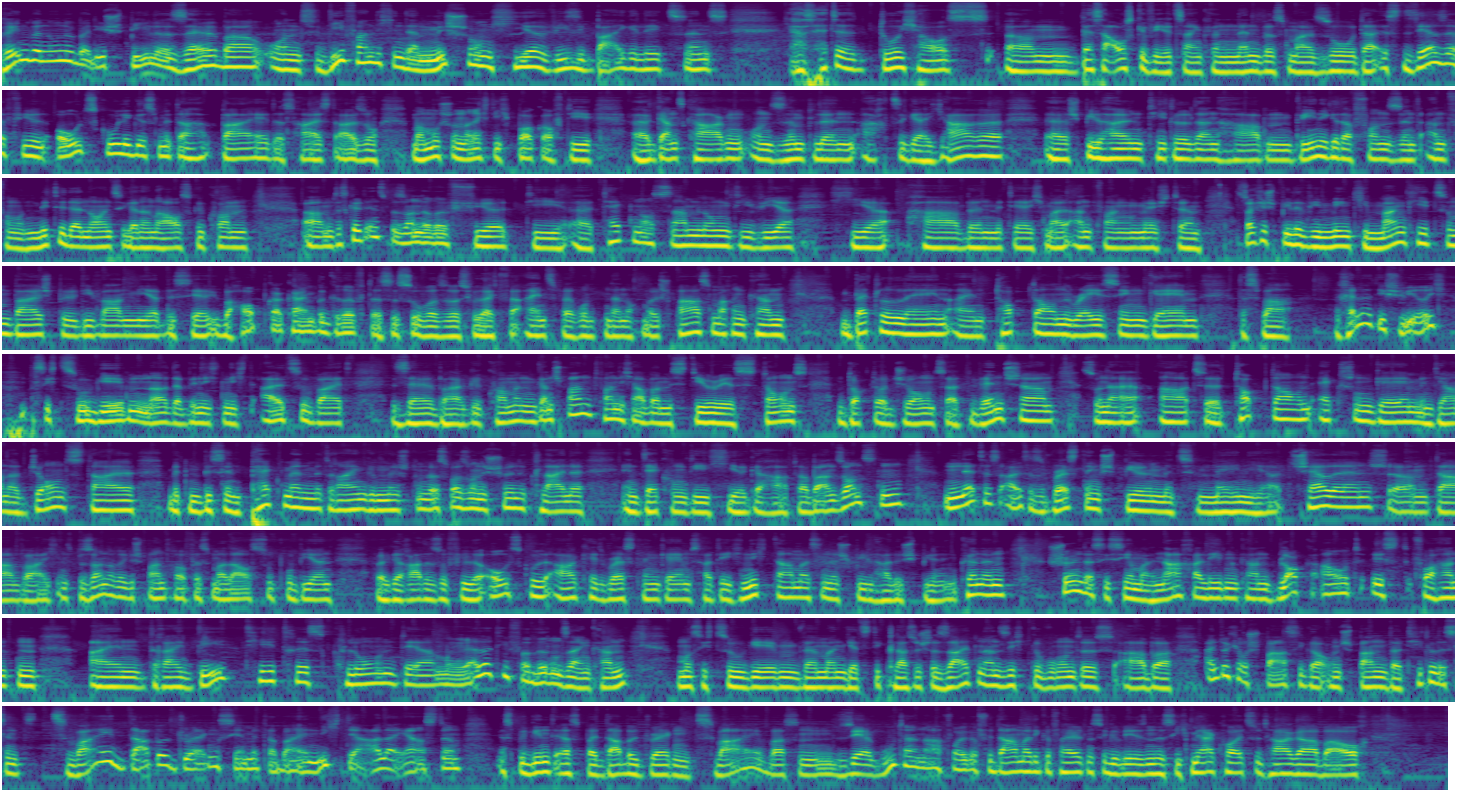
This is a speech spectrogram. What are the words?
Reden wir nun über die Spiele selber und die fand ich in der Mischung hier, wie sie beigelegt sind, ja, es hätte durchaus ähm, besser ausgewählt sein können, nennen wir es mal so. Da ist sehr, sehr viel Oldschooliges mit dabei. Das heißt also, man muss schon richtig Bock auf die äh, ganz kargen und simplen 80er Jahre äh, Spielhallentitel dann haben. Wenige davon sind Anfang und Mitte der 90er dann rausgekommen. Ähm, das gilt insbesondere für die äh, Technos-Sammlung, die wir hier haben, mit der ich mal anfangen möchte. Solche Spiele wie Minky Monkey zum Beispiel, die waren mir bisher überhaupt gar kein Begriff. Das ist sowas, was vielleicht für ein, zwei Runden dann nochmal Spaß machen kann. Battle Lane, ein Top-Down Racing Game, das war relativ schwierig, muss ich zugeben. Na, da bin ich nicht allzu weit selber gekommen. Ganz spannend fand ich aber Mysterious Stones, Dr. Jones Adventure, so eine Art äh, Top-Down-Action-Game, Indiana Jones-Style, mit ein bisschen Pac-Man mit reingemischt. Und das war so eine schöne kleine Entdeckung, die ich hier gehabt habe. Ansonsten ein nettes altes Wrestling-Spiel mit Mania Challenge. Ähm, da war ich insbesondere gespannt drauf, es mal auszuprobieren, weil gerade so viele Oldschool Arcade Wrestling Games hatte ich nicht damals in der Spielhalle spielen können. Schön, dass ich es hier mal nacherleben kann. Blockout ist vorhanden, ein 3D-Tetris-Klon, der relativ verwirrend sein kann, muss ich zugeben, wenn man jetzt die klassische Seitenansicht gewohnt ist, aber ein durchaus spaßiger und spannender Titel. Es sind zwei Double Dragons hier mit dabei, nicht der allererste. Es beginnt erst bei Double Dragon 2, was ein sehr guter Nachfolger für damalige Verhältnisse gewesen ist. Ich merke heutzutage aber auch,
